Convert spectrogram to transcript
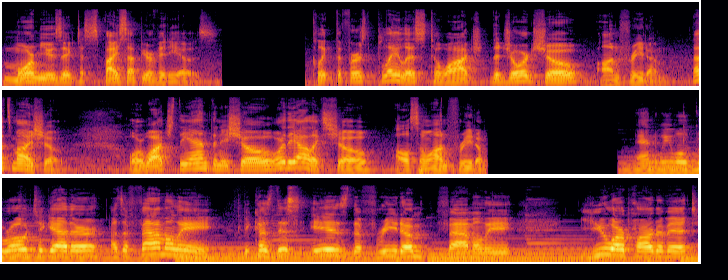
more music to spice up your videos. Click the first playlist to watch The George Show on Freedom. That's my show. Or watch The Anthony Show or The Alex Show, also on Freedom. And we will grow together as a family because this is the Freedom Family. You are part of it,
